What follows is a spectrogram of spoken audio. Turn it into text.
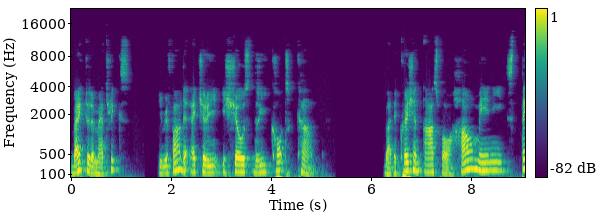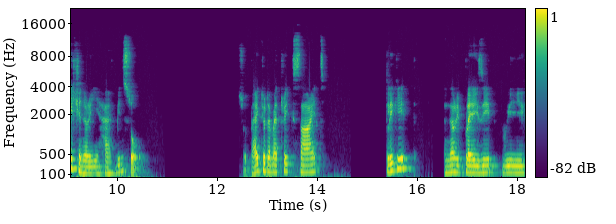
Back to the matrix you will find that actually it shows the record count but the question asks for how many stationery have been sold. So back to the matrix side click it and then replace it with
